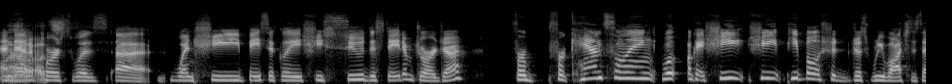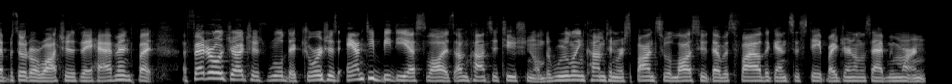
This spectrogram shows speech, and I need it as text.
And Wow, that, of that's- course, was uh, when she basically she sued the state of Georgia for for canceling. Well, okay, she she people should just rewatch this episode or watch it if they haven't. But a federal judge has ruled that Georgia's anti-BDS law is unconstitutional. The ruling comes in response to a lawsuit that was filed against the state by journalist Abby Martin.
